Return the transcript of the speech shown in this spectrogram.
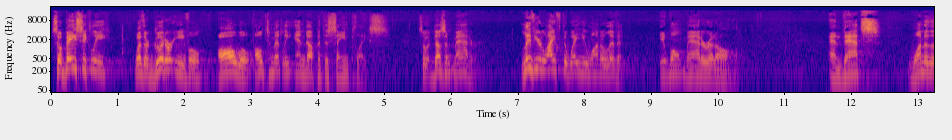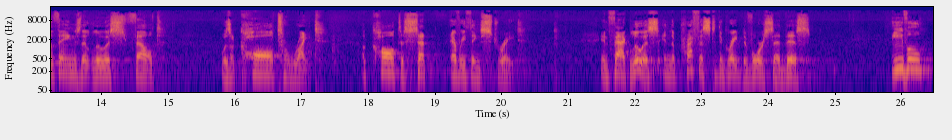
So basically, whether good or evil, all will ultimately end up at the same place. So it doesn't matter. Live your life the way you want to live it, it won't matter at all. And that's one of the things that Lewis felt was a call to right, a call to set everything straight. In fact, Lewis, in the preface to The Great Divorce, said this Evil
